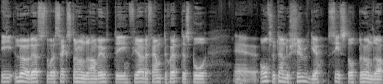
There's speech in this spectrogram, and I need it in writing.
i lördags, då var det 1600 han var ute i fjärde, femte, sjätte spår. Eh, avslut ändå 20, sist 800.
